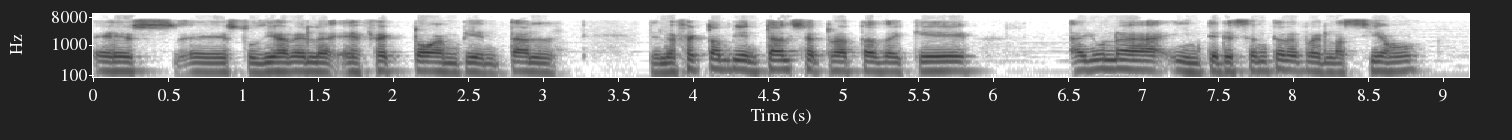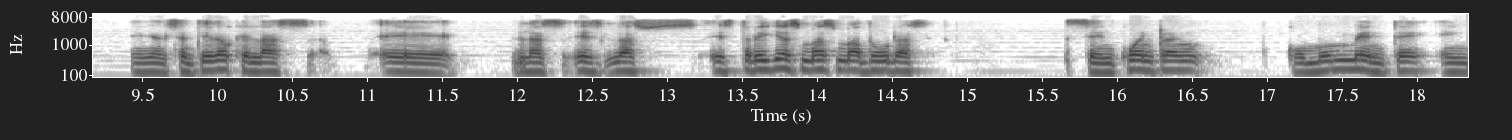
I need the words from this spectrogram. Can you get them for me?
es estudiar el efecto ambiental. El efecto ambiental se trata de que hay una interesante relación en el sentido que las, las, las estrellas más maduras se encuentran comúnmente en,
